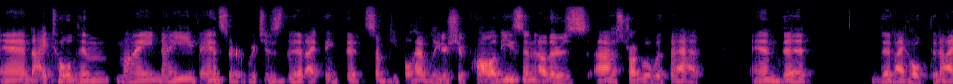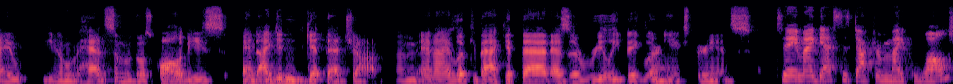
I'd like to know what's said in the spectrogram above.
And I told him my naive answer, which is that I think that some people have leadership qualities and others uh, struggle with that. And that that I hope that I, you know, had some of those qualities, and I didn't get that job. Um, and I look back at that as a really big learning experience. Today, my guest is Dr. Mike Walsh.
